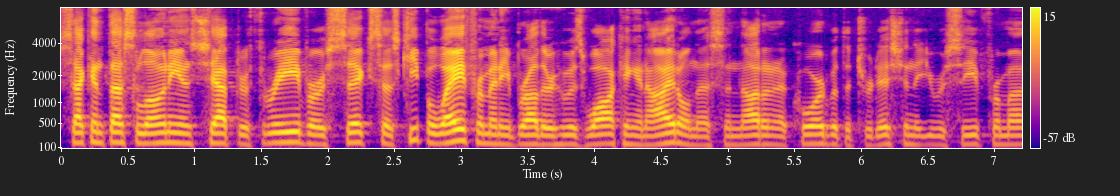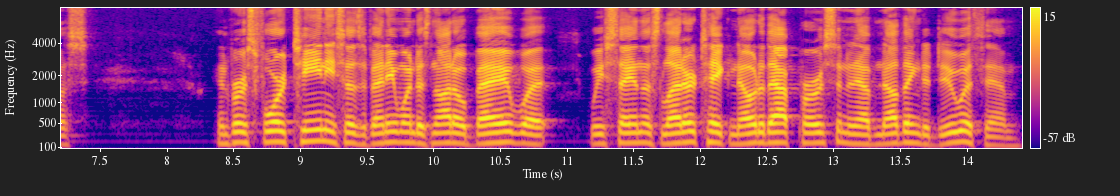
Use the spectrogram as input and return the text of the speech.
Second Thessalonians chapter 3 verse 6 says keep away from any brother who is walking in idleness and not in accord with the tradition that you received from us. In verse 14 he says if anyone does not obey what we say in this letter take note of that person and have nothing to do with him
